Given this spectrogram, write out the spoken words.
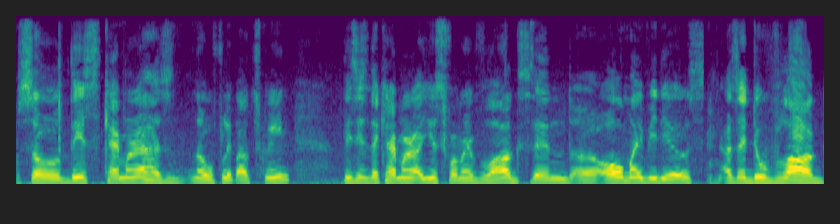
So this camera has no flip out screen. This is the camera I use for my vlogs and uh, all my videos. As I do vlog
